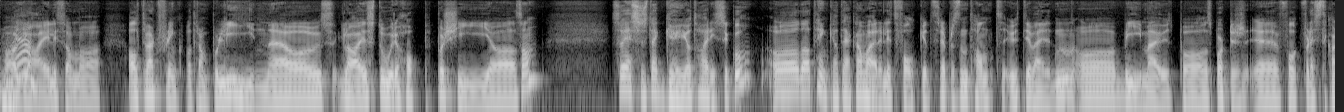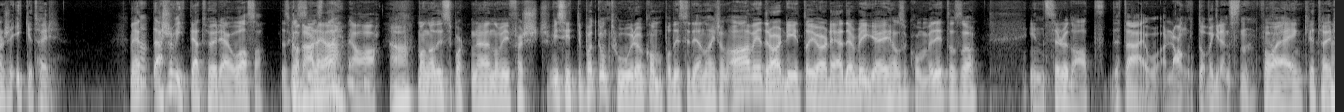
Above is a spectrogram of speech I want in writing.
Var glad i liksom å Alltid vært flink på trampoline og glad i store hopp på ski og sånn. Så jeg syns det er gøy å ta risiko, og da tenker jeg at jeg kan være litt folkets representant ut i verden og begi meg ut på sporter eh, folk flest kanskje ikke tør. Men det er så vidt jeg tør, jeg òg, altså. Det skal det sies det, ja. Ja. Mange av disse sportene, når vi først Vi sitter på et kontor og kommer på disse ideene og tenker sånn ah, vi drar dit og gjør det, det blir gøy, og så kommer vi dit, og så innser du da at dette er jo langt over grensen for hva jeg egentlig tør.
